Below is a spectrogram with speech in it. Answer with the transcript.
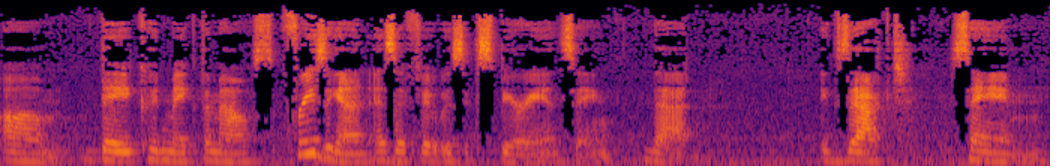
um, they could make the mouse freeze again as if it was experiencing that exact same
